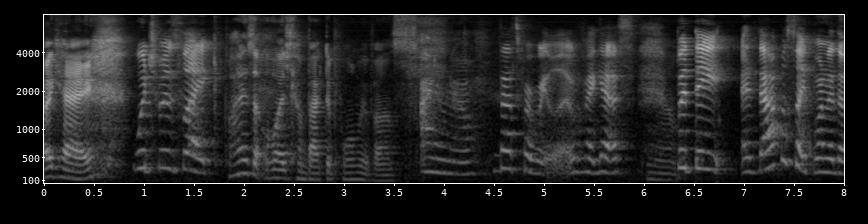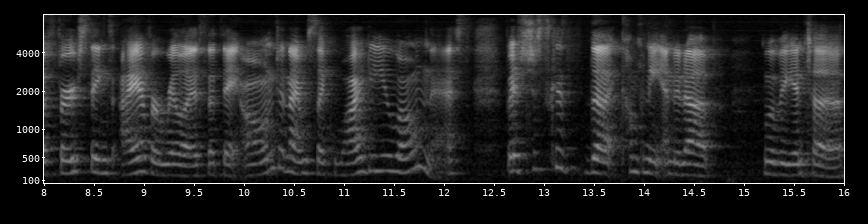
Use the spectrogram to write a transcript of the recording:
Okay, Which was like why does it always come back to porn with us? I don't know. That's where we live, I guess. Yeah. But they, uh, that was like one of the first things I ever realized that they owned, and I was like, why do you own this? But it's just because the company ended up moving into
